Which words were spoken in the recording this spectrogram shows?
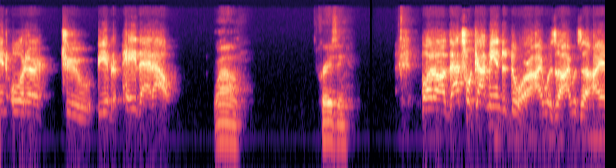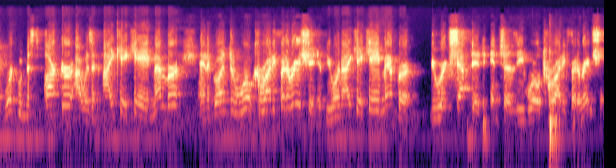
in order to be able to pay that out. Wow, crazy. But uh, that's what got me in the door. I was uh, I was uh, I had worked with Mr. Parker. I was an IKKA member, and according to the World Karate Federation, if you were an IKKA member, you were accepted into the World Karate Federation.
